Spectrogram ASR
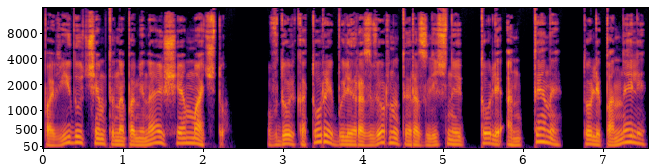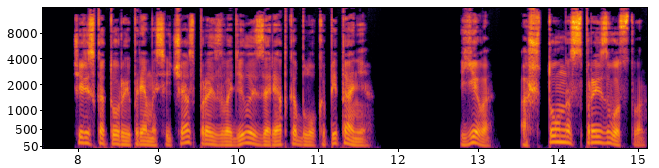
по виду чем-то напоминающая мачту, вдоль которой были развернуты различные то ли антенны, то ли панели, через которые прямо сейчас производилась зарядка блока питания. «Ева, а что у нас с производством?»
